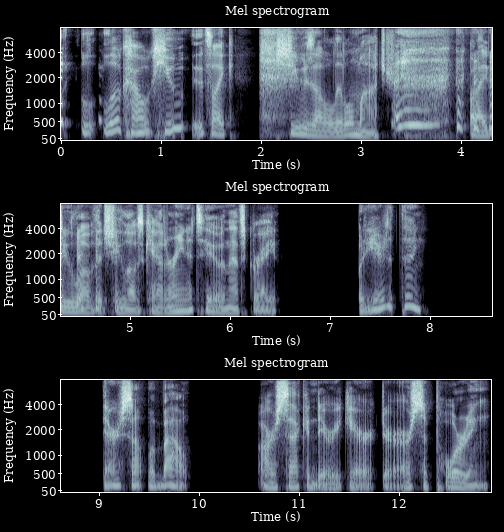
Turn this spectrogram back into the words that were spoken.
l- look how cute. It's like she was a little much, but I do love that she loves Katarina too, and that's great. But here's the thing: there's something about our secondary character, our supporting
